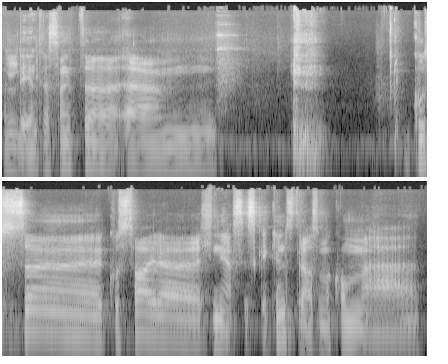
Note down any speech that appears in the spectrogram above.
Veldig interessant. Um, hvordan, hvordan, har eh, kinesiske kunstnere som har kommet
